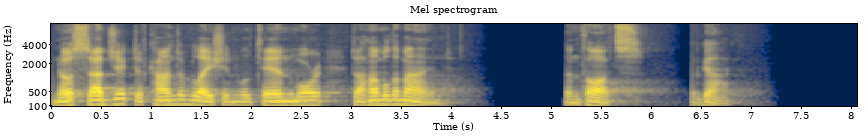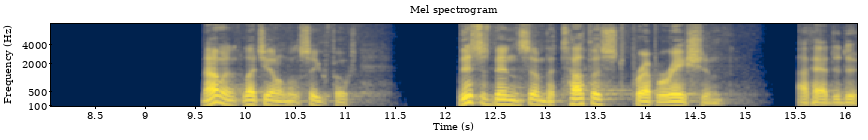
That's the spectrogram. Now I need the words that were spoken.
no subject of contemplation will tend more to humble the mind than thoughts of God. Now, I'm going to let you in on a little secret, folks. This has been some of the toughest preparation I've had to do.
